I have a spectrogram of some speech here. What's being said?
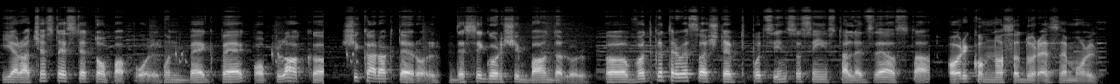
Iar acesta este top-up-ul. Un backpack, o placă, și caracterul, desigur și bundle-ul. Uh, văd că trebuie să aștept puțin să se instaleze asta, oricum nu o să dureze mult.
